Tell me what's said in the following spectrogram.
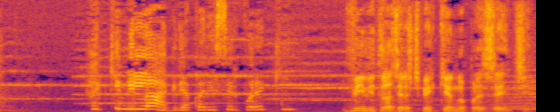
Que milagre aparecer por aqui. Vim lhe trazer este pequeno presente.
